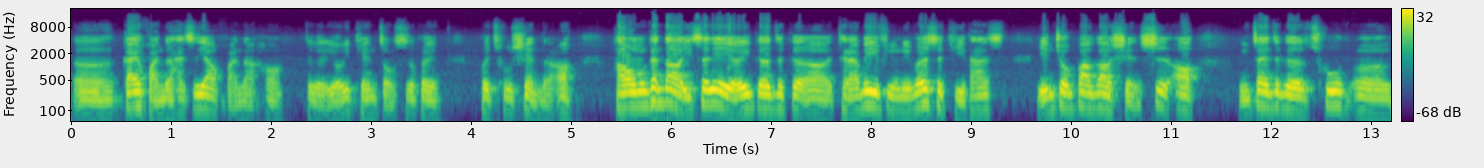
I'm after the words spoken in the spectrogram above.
呃，该还的还是要还的哈，这个有一天总是会会出现的哦。好，我们看到以色列有一个这个呃，Tel Aviv University，它研究报告显示哦，你在这个出呃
